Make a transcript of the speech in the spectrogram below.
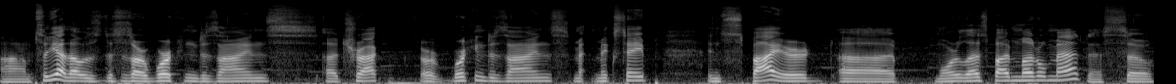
Um, so yeah, that was this is our working designs uh, track or working designs mi- mixtape, inspired uh, more or less by Muddle Madness. So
